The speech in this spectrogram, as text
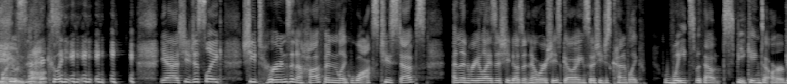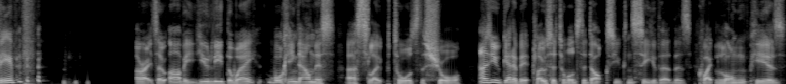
my exactly. yeah, she just like she turns in a huff and like walks two steps and then realizes she doesn't know where she's going, so she just kind of like waits without speaking to Arby. All right, so Arby, you lead the way, walking down this uh, slope towards the shore. As you get a bit closer towards the docks, you can see that there's quite long piers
